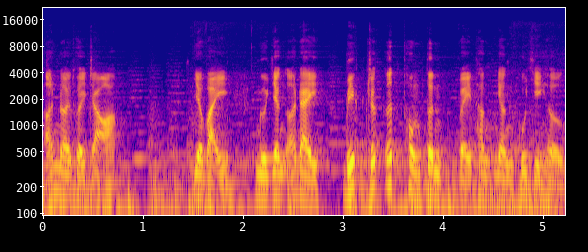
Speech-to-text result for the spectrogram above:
ở nơi thuê trọ. Do vậy, người dân ở đây biết rất ít thông tin về thân nhân của chị Hường.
